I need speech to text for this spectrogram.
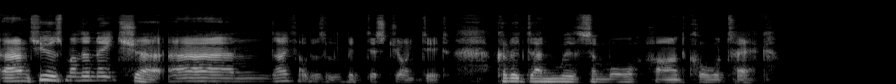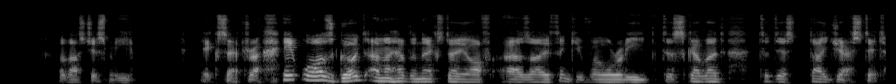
And here's Mother Nature. And I felt it was a little bit disjointed. Could have done with some more hardcore tech. But that's just me, etc. It was good, and I had the next day off, as I think you've already discovered, to just digest it.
